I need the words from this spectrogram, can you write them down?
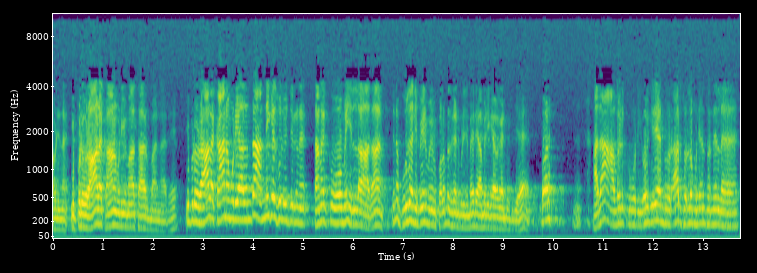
அப்படின்னா இப்படி ஒரு ஆளை காண முடியுமா சார் இப்படி ஒரு ஆளை காண முடியாதுன்னு அன்னைக்கே சொல்லி வச்சிருக்கேன். தனக்கு ஓமை இல்லாதான். என்ன புது அனுப்பி குழம்பு கண்டுபிடிச்ச மாதிரி அமெரிக்காவை கண்டுபிடிச்ச அதான் அவருக்கு ஒரு யோகியா இன்னொரு ஆள் சொல்ல முடியாதுன்னு சொன்னேன்ல.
